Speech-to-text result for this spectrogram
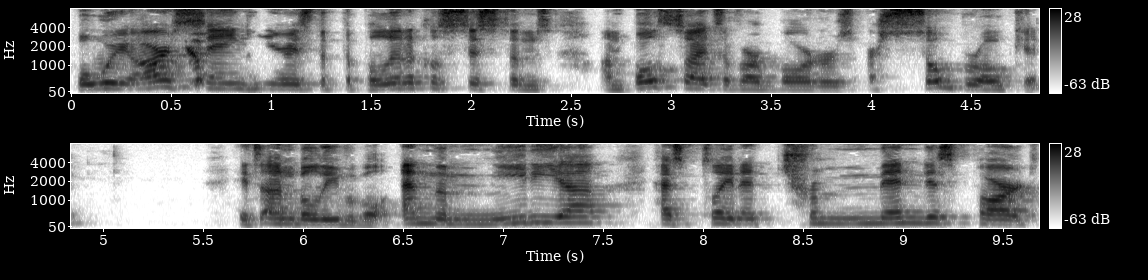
What we are saying here is that the political systems on both sides of our borders are so broken. It's unbelievable. And the media has played a tremendous part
